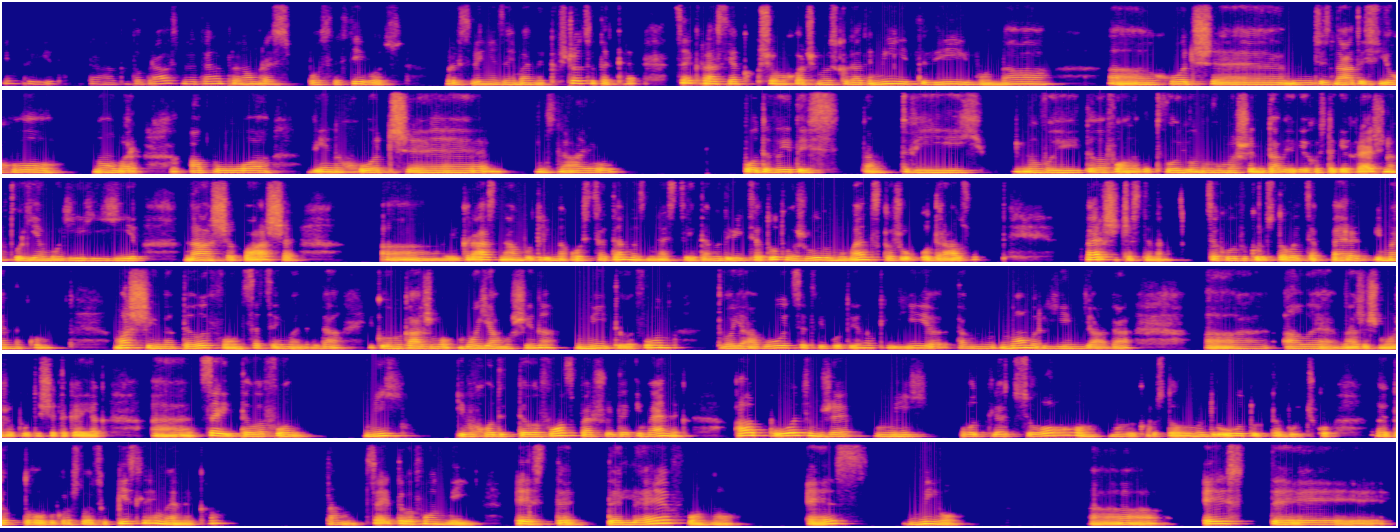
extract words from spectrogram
Всім привіт! Так, добрались ми до теми про nombres posesivos, присвійні займенники. Що це таке? Це якраз як якщо ми хочемо сказати мій, твій, вона е, хоче дізнатись його номер, або він хоче, не знаю, подивитись там твій новий телефон або твою нову машину, да, в якихось таких реченнях твоє, моє, її, наше, ваше. Якраз нам потрібна ось ця тема, знання з цієї теми. Дивіться, тут важливий момент, скажу одразу. Перша частина це коли використовується перед іменником. Машина, телефон, все це іменник. Да? І коли ми кажемо моя машина, мій телефон, твоя вулиця, твій будинок, її там номер, її ім'я. Да? Але в нас ж може бути ще таке, як е, цей телефон мій, і виходить телефон, спершу йде іменник, а потім вже мій. От для цього ми використовуємо другу тут табличку. Е, Тобто використовується після іменника. Там цей телефон мій. Este teléfono es mío. Este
